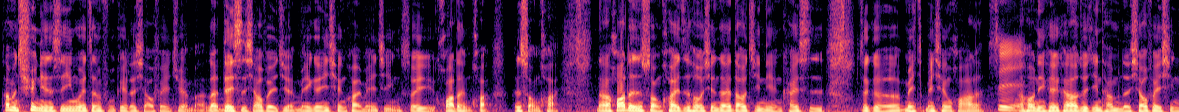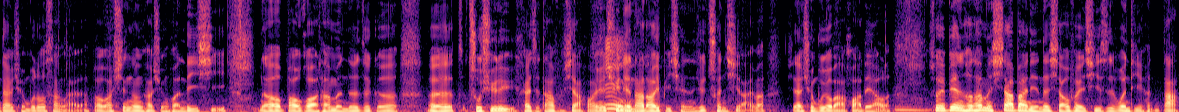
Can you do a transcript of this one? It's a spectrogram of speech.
他们去年是因为政府给了消费券嘛，那类似消费券，每个人一千块美金，所以花的很快，很爽快。那花的很爽快之后，现在到今年开始这个没没钱花了，是。然后你可以看到最近他们的消费信贷全部都上来了，包括信用卡。循环利息，然后包括他们的这个呃储蓄率开始大幅下滑，因为去年拿到一笔钱去存起来嘛，现在全部又把它花掉了，所以变成说他们下半年的消费其实问题很大。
